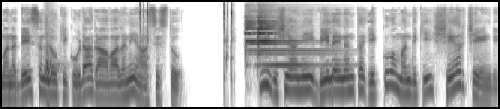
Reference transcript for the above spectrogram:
మన దేశంలోకి కూడా రావాలని ఆశిస్తూ ఈ విషయాన్ని వీలైనంత ఎక్కువ మందికి షేర్ చేయండి.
